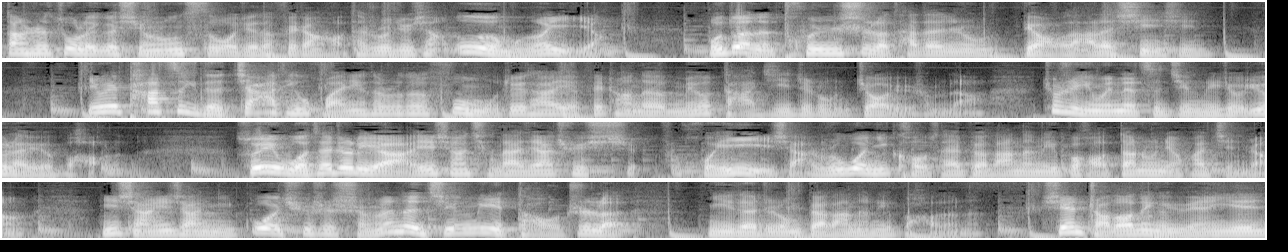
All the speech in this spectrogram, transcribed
当时做了一个形容词，我觉得非常好，他说就像恶魔一样，不断的吞噬了他的那种表达的信心。因为他自己的家庭环境，他说他的父母对他也非常的没有打击这种教育什么的，就是因为那次经历就越来越不好了。所以我在这里啊，也想请大家去回忆一下，如果你口才表达能力不好，当众讲话紧张，你想一想，你过去是什么样的经历导致了你的这种表达能力不好的呢？先找到那个原因，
